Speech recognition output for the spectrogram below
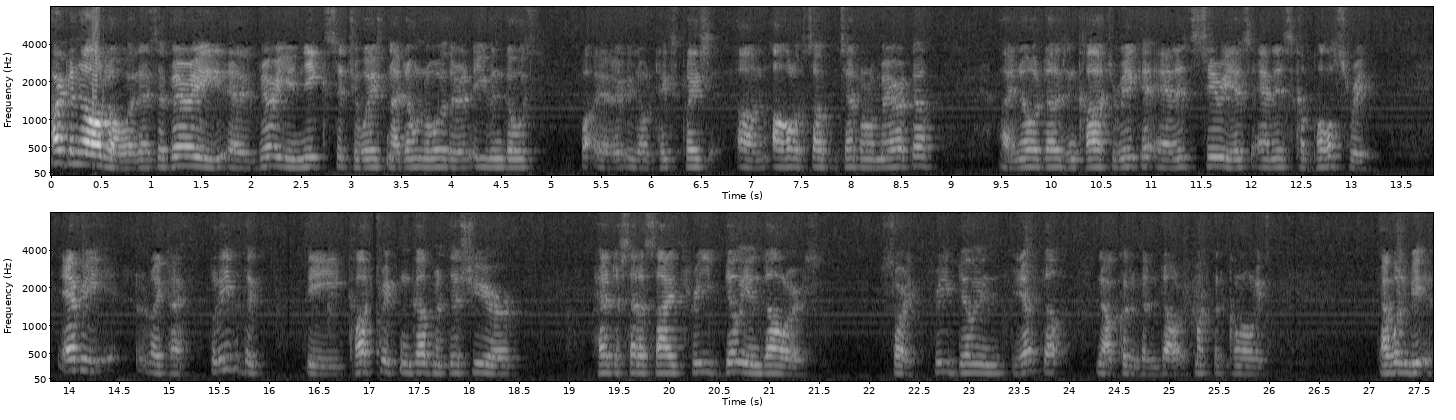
Aguinaldo, and it's a very, very unique situation. I don't know whether it even goes, uh, you know, takes place on all of South and Central America. I know it does in Costa Rica, and it's serious and it's compulsory. Every, like I believe the the Costa Rican government this year had to set aside three billion dollars. Sorry, three billion. Yeah, no, it couldn't have been dollars. Must have been colones. That wouldn't be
